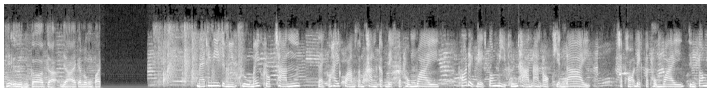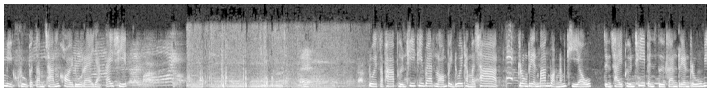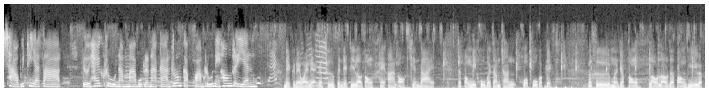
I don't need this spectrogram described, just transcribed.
ที่อื่นก็จะย้ายกันลงไป แม้ที่นี่จะมีครูไม่ครบชั้น แต่ก็ให้ความสำคัญกับเด็กปฐมวัย เพราะเด็กๆต้องมีพื้นฐานอ่านออกเขียนได้ เฉพาะเด็กปฐมวัยจึงต้องมีครูประจำชั้นคอยดูแลอย่างใกล้ชิด ด้วยสภาพพื้นที่ที่แวดล้อมไปด้วยธรรมชาติ โรงเรียนบ้านวังน้ำเขียว จึงใช้พื้นที่เป็นสื่อการเรียนรู้วิชาวิทยาศาสตร์ โดยให้ครูนำมาบูรณาการร่วมกับความรู้ในห้องเรียน เด็กในวัยนี้ก็คือเป็นเด็กที่เราต้องให้อ่านออกเขียนได้ จะต้องมีครูประจำชั้นควบคู่กับเด็ก ก็คือเหมือนจะต้องเราเราจะต้องที่แบบ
